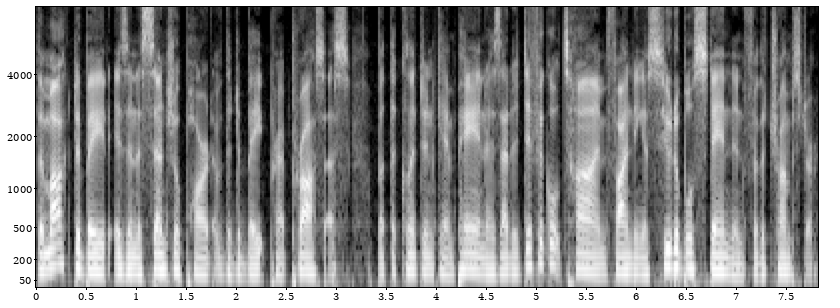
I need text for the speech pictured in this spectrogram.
the mock debate is an essential part of the debate prep process, but the Clinton campaign has had a difficult time finding a suitable stand in for the Trumpster.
